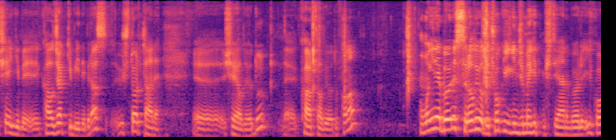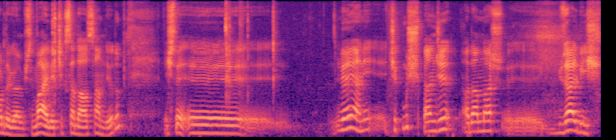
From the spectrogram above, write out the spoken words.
şey gibi kalacak gibiydi biraz. 3-4 tane e, şey alıyordu. e, kart alıyordu falan. Ama yine böyle sıralıyordu. Çok ilgincime gitmişti yani böyle ilk orada görmüştüm. Vay be çıksa da alsam diyordum. İşte eee, ve yani çıkmış bence adamlar eee, güzel bir iş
